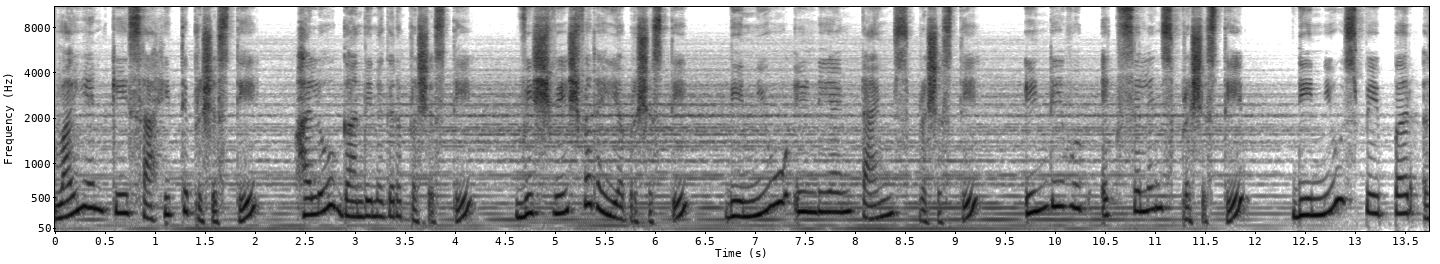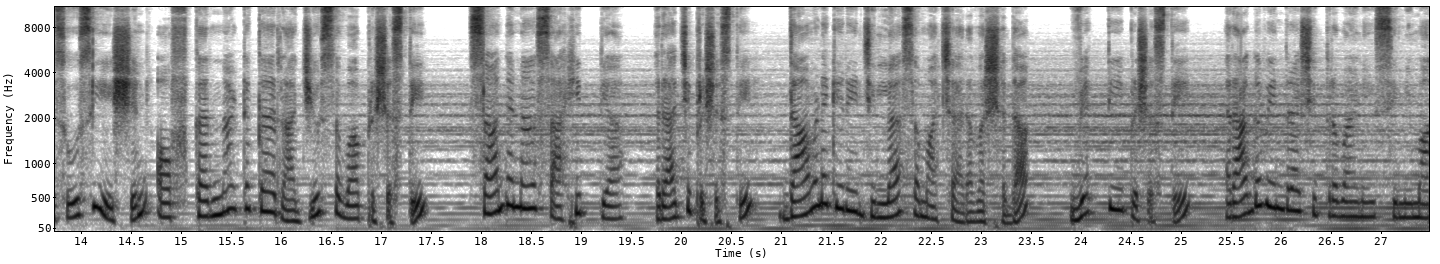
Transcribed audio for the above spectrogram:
ವೈಎನ್ಕೆ ಸಾಹಿತ್ಯ ಪ್ರಶಸ್ತಿ, ಹಲೋ ಗಾಂಧಿನಗರ ಪ್ರಶಸ್ತಿ, ವಿಶ್ವೇಶ್ವರಯ್ಯ ಪ್ರಶಸ್ತಿ, ದಿ ನ್ಯೂ ಇಂಡಿಯನ್ ಟೈಮ್ಸ್ ಪ್ರಶಸ್ತಿ, ಇಂಡಿವುಡ್ ಎಕ್ಸಲೆನ್ಸ್ ಪ್ರಶಸ್ತಿ the newspaper association of Karnataka Rajyotsava ಪ್ರಶಸ್ತಿ ಸಾಧನಾ ಸಾಹಿತ್ಯ ರಾಜ್ಯ ಪ್ರಶಸ್ತಿ ದಾವಣಗೆರೆ ಜಿಲ್ಲಾ ಸಮಾಚಾರ ವರ್ಷದ ವ್ಯಕ್ತಿ ಪ್ರಶಸ್ತಿ ರಾಘವೇಂದ್ರ ಚಿತ್ರವಾಣಿ ಸಿನಿಮಾ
